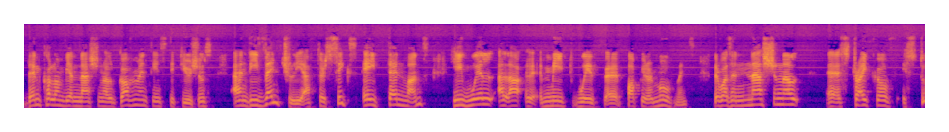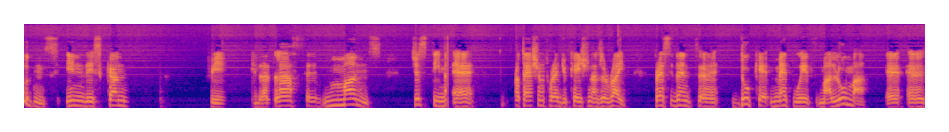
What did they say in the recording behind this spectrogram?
then Colombian national government institutions, and eventually, after six, eight, ten months, he will allow, uh, meet with uh, popular movements. There was a national strike of students in this country that lasted months, just in uh, protection for education as a right. President uh, Duque met with Maluma, a, a,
